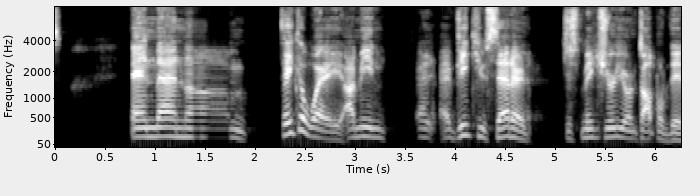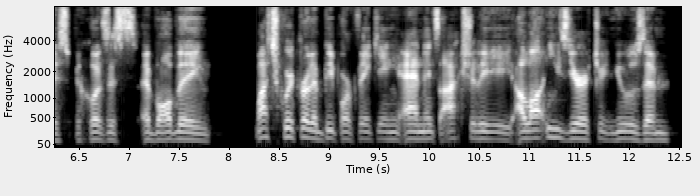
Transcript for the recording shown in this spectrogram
And then um, takeaway. I mean, I, I think you said it. Just make sure you're on top of this because it's evolving much quicker than people are thinking, and it's actually a lot easier to use than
